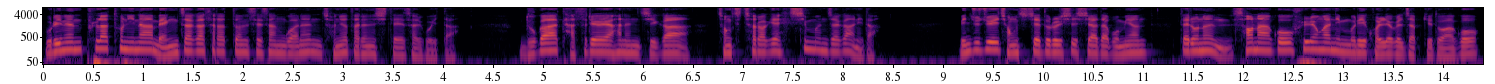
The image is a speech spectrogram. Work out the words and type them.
우리는 플라톤이나 맹자가 살았던 세상과는 전혀 다른 시대에 살고 있다. 누가 다스려야 하는지가 정치 철학의 핵심 문제가 아니다. 민주주의 정치제도를 실시하다 보면 때로는 선하고 훌륭한 인물이 권력을 잡기도 하고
